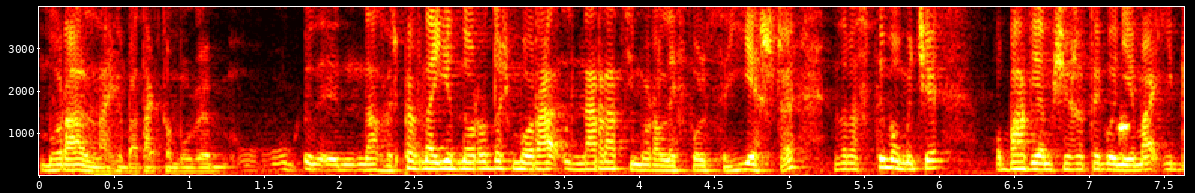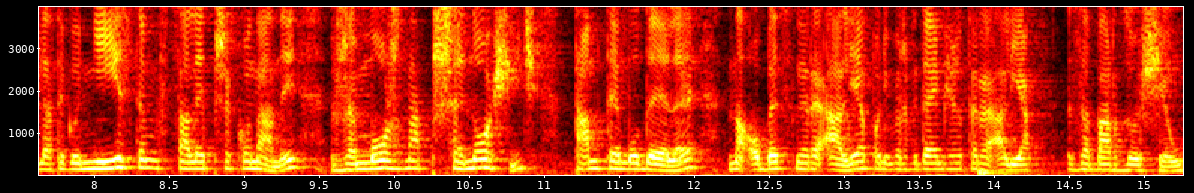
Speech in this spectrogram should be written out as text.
moralna, chyba tak to mogę nazwać, pewna jednorodność narracji moralnej w Polsce jeszcze, natomiast w tym momencie obawiam się, że tego nie ma i dlatego nie jestem wcale przekonany, że można przenosić tamte modele na obecne realia, ponieważ wydaje mi się, że te realia za bardzo się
